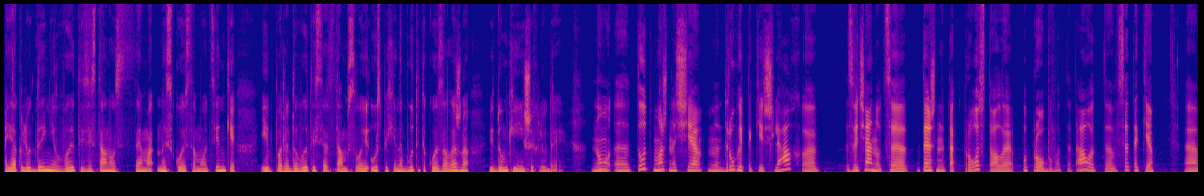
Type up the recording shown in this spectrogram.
як людині вийти зі стану низької самооцінки і передивитися там свої успіхи, не бути такою залежною від думки інших людей. Ну е, тут можна ще другий такий шлях. Звичайно, це теж не так просто, але попробувати. Да? От е, все-таки е,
